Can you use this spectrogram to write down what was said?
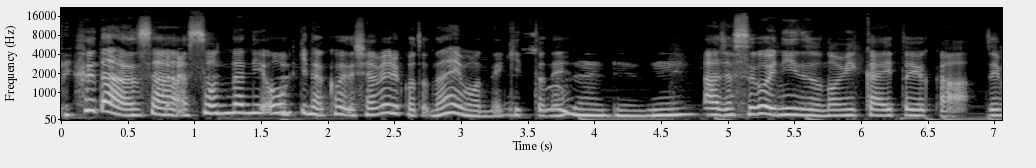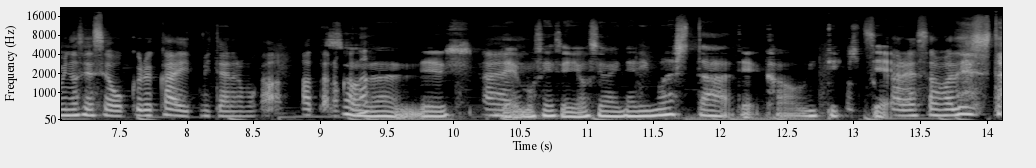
くて。普段さ、そんなに大きな声で喋ることないもんね、きっとねそう。なんだよね。あ、じゃあすごい人数の飲み会というか、ゼミの先生を送る会みたいなのがあったのかな？そうなんです。はいで、もう先生にお世話になりました。で、顔見てきおて疲、れ様でした。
